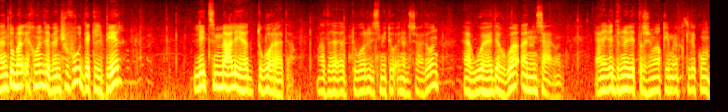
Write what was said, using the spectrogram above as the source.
هانتوما الإخوان دابا نشوفوا داك البير اللي تسمى عليه هذا الدوار هذا. هذا الدوار اللي سميتو أنون سعدون. ها هو هذا هو أنون سعدون. يعني إلا درنا ليه الترجمة كما قلت لكم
